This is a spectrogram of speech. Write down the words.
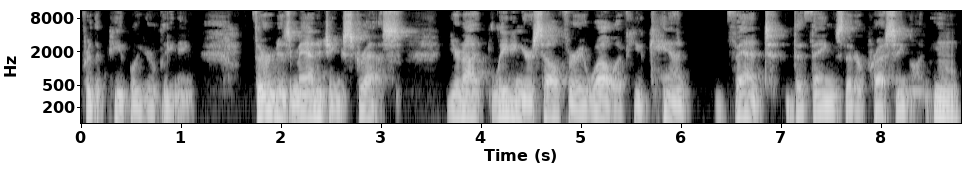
for the people you're leading. Third is managing stress. You're not leading yourself very well if you can't vent the things that are pressing on you. Mm.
